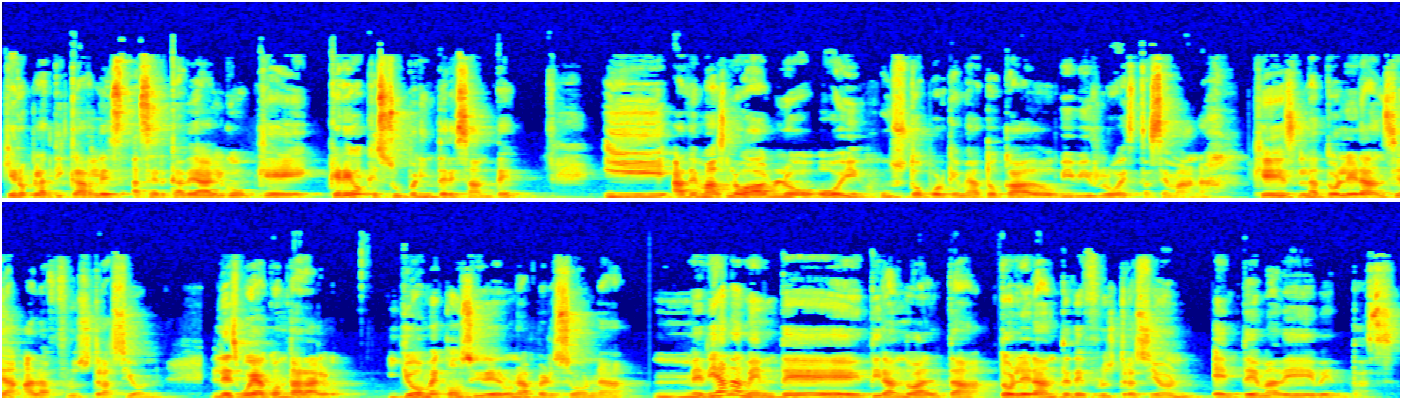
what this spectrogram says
quiero platicarles acerca de algo que creo que es súper interesante y además lo hablo hoy justo porque me ha tocado vivirlo esta semana, que es la tolerancia a la frustración. Les voy a contar algo. Yo me considero una persona medianamente tirando alta, tolerante de frustración en tema de ventas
